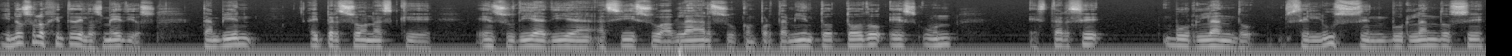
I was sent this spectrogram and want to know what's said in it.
Y no solo gente de los medios, también hay personas que en su día a día, así su hablar, su comportamiento, todo es un estarse burlando, se lucen burlándose,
